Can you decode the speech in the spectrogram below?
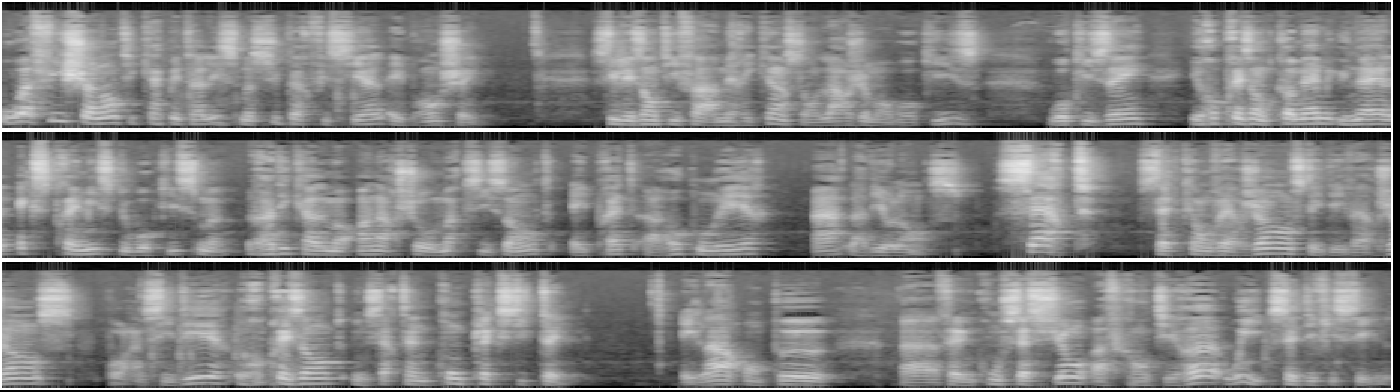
ou affichent un anticapitalisme superficiel et branché. Si les antifas américains sont largement wokis, wokisés, ils représentent quand même une aile extrémiste du wokisme, radicalement anarcho-marxisante et prête à recourir à la violence. Certes, cette convergence des divergences, pour ainsi dire, représente une certaine complexité. Et là, on peut euh, faire une concession à franc-tireur. Oui, c'est difficile.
